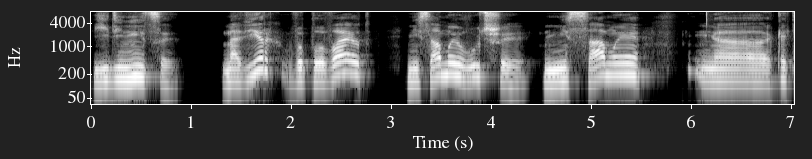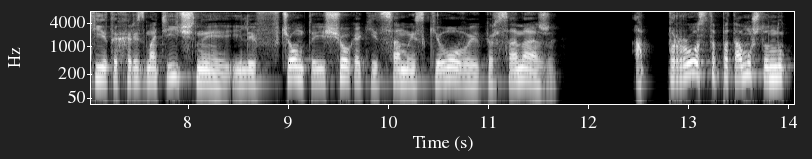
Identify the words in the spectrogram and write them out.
единицы. Наверх выплывают не самые лучшие, не самые э, какие-то харизматичные или в чем-то еще какие-то самые скилловые персонажи, а просто потому, что ну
